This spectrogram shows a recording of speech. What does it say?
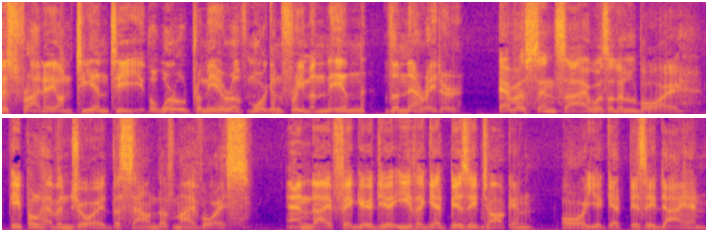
This Friday on TNT, the world premiere of Morgan Freeman in The Narrator. Ever since I was a little boy, people have enjoyed the sound of my voice. And I figured you either get busy talking or you get busy dying.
